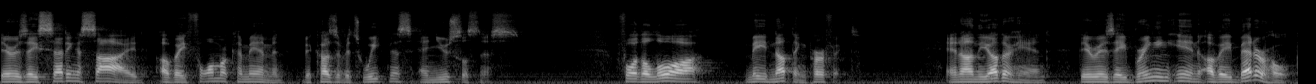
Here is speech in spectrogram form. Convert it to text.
there is a setting aside of a former commandment because of its weakness and uselessness. For the law made nothing perfect. And on the other hand, there is a bringing in of a better hope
